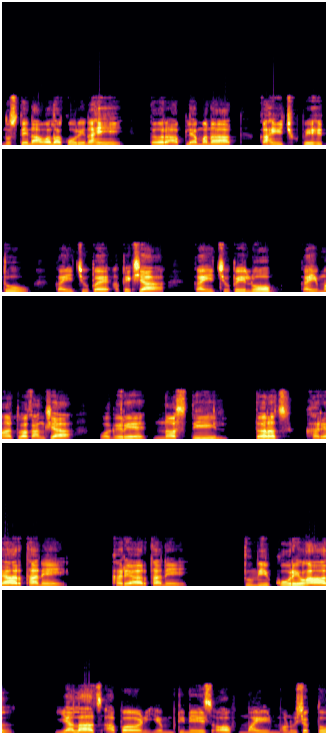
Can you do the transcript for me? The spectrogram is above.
नुसते नावाला कोरे नाही तर आपल्या मनात काही छुपे हेतू काही छुपे अपेक्षा काही छुपे लोभ काही महत्वाकांक्षा वगैरे नसतील तरच खऱ्या अर्थाने खऱ्या अर्थाने तुम्ही कोरे व्हाल. यालाच आपण एमटीनेस ऑफ माइंड म्हणू शकतो.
